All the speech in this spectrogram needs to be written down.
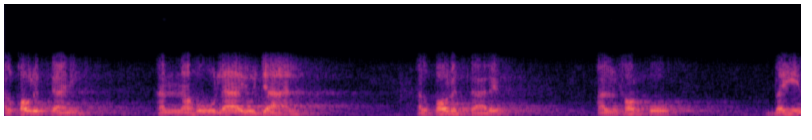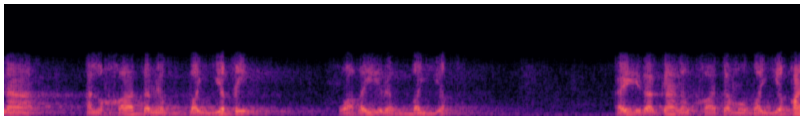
القول الثاني أنه لا يجال. القول الثالث الفرق بين الخاتم الضيق وغير الضيق. أي إذا كان الخاتم ضيقا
